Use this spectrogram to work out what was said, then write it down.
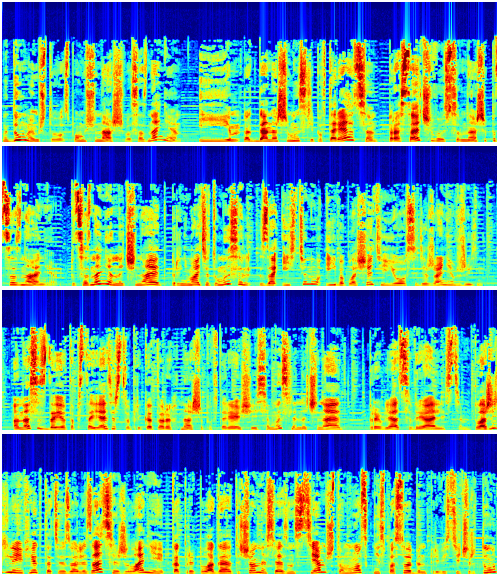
Мы думаем, что с помощью нашего сознания и когда наши мысли повторяются, просачиваются в наше подсознание. Подсознание начинает принимать эту мысль за истину и воплощать ее содержание в жизнь. Она создает обстоятельства, при которых наши повторяющиеся мысли начинают проявляться в реальности. Положительный эффект от визуализации желаний, как предполагают ученые, связан с тем, что мозг не способен привести черту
